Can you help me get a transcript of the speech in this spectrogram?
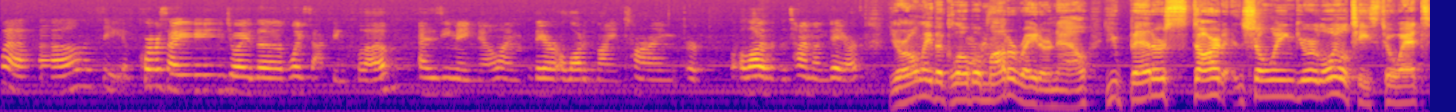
Well, let's see. Of course, I enjoy the voice acting club. As you may know, I'm there a lot of my time, or a lot of the time I'm there. You're only the global moderator now. You better start showing your loyalties to it.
